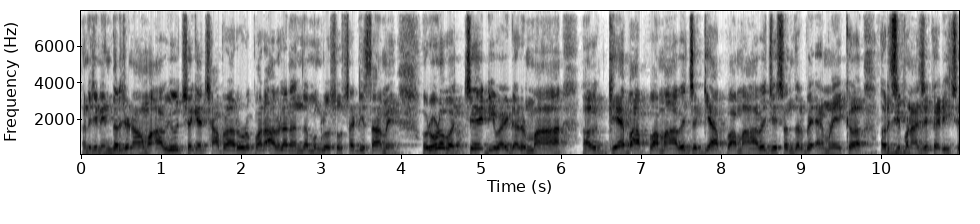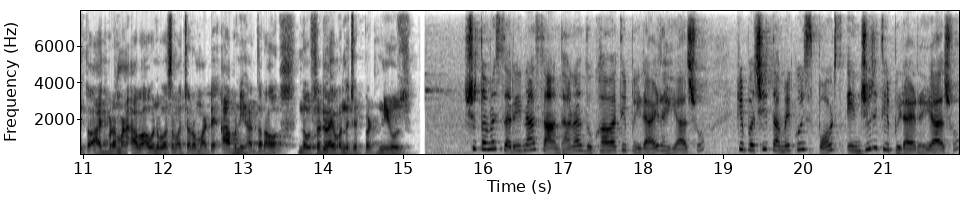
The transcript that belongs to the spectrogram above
અને જેની અંદર જણાવવામાં આવ્યું છે કે છાપરા રોડ પર આવેલા નંદ બંગલો સોસાયટી સામે રોડ વચ્ચે ડિવાઈડરમાં ગેપ આપવામાં આવે, જગ્યા આપવામાં આવે, જે સંદર્ભે એમણે એક અરજી પણ આજે કરી છે. તો આજ પ્રમાણે આવા અવનવા સમાચારો માટે આપ નિહાળતા રહો. નવસર લાઈવ અને ઝટપટ ન્યૂઝ. શું તમે શરીરના સાંધાના દુખાવાથી પીડાઈ રહ્યા છો? કે પછી તમે કોઈ સ્પોર્ટ્સ ઇન્જરીથી પીડાઈ રહ્યા છો?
